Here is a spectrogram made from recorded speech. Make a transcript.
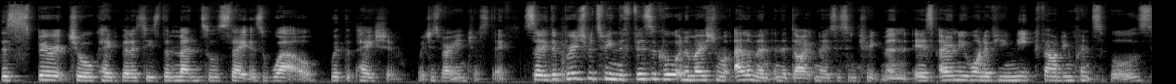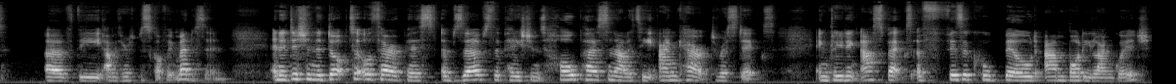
the spiritual capabilities, the mental state as well with the patient, which is very interesting. So the bridge between the physical and emotional element in the diagnosis and treatment is only one of unique founding principles of the anthroposophic medicine. In addition, the doctor or therapist observes the patient's whole personality and characteristics, including aspects of physical build and body language,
